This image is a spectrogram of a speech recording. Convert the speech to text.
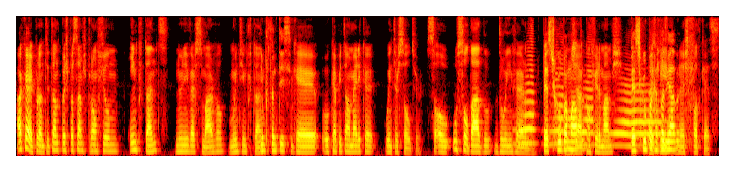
Ok, pronto, então depois passamos para um filme importante no universo Marvel, muito importante. Importantíssimo. que é o Capitão América Winter Soldier, ou o Soldado do Inverno. Peço desculpa, malta. Já confirmamos. Peço desculpa, aqui rapaziada. Neste podcast.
